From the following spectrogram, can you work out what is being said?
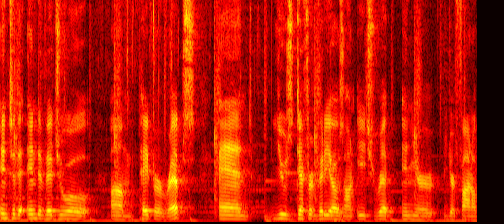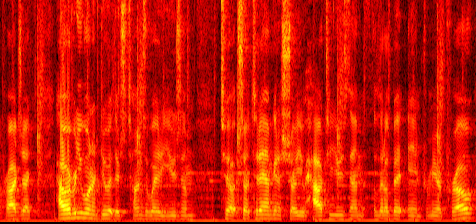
into the individual um, paper rips and use different videos on each rip in your your final project. However you want to do it, there's tons of way to use them. To, so today I'm going to show you how to use them a little bit in Premiere Pro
